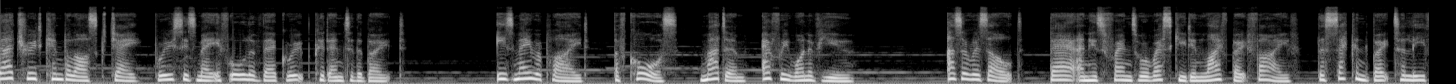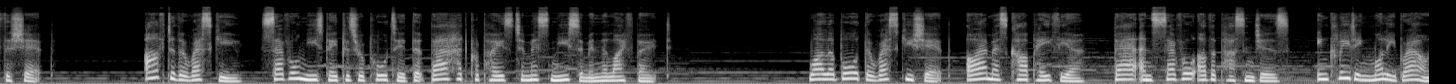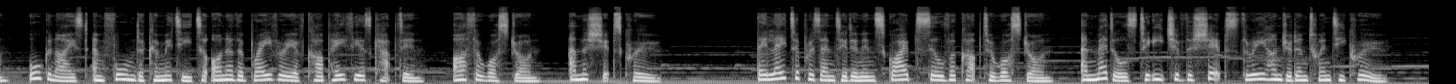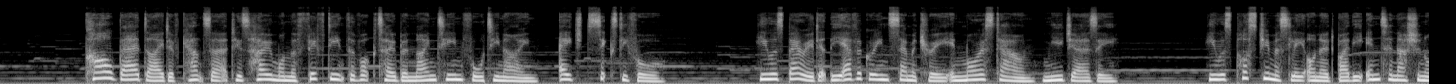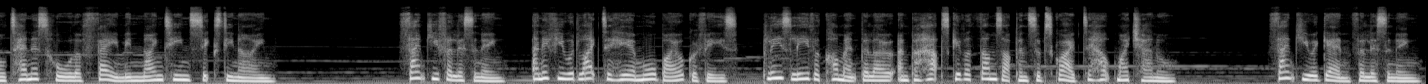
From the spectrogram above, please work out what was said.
Gertrude Kimball asked J. Bruce Ismay if all of their group could enter the boat. Ismay replied, Of course, madam, every one of you. As a result, Behr and his friends were rescued in Lifeboat 5, the second boat to leave the ship. After the rescue, several newspapers reported that Behr had proposed to Miss Newsom in the lifeboat. While aboard the rescue ship, RMS Carpathia, Behr and several other passengers, including Molly Brown, organized and formed a committee to honor the bravery of Carpathia's captain, Arthur Rostron, and the ship's crew. They later presented an inscribed silver cup to Rostron, and medals to each of the ship's 320 crew. Karl Behr died of cancer at his home on 15 October 1949, aged 64. He was buried at the Evergreen Cemetery in Morristown, New Jersey. He was posthumously honored by the International Tennis Hall of Fame in 1969. Thank you for listening, and if you would like to hear more biographies, please leave a comment below and perhaps give a thumbs up and subscribe to help my channel. Thank you again for listening.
